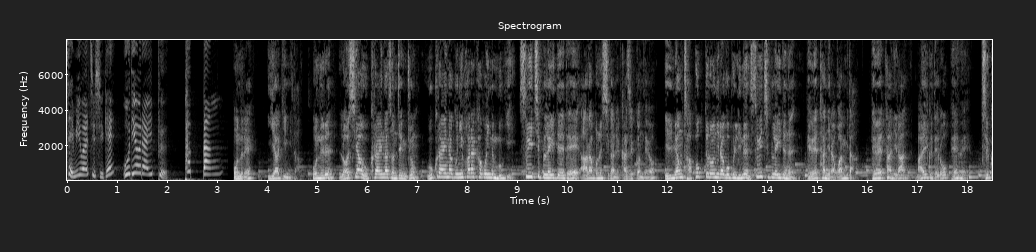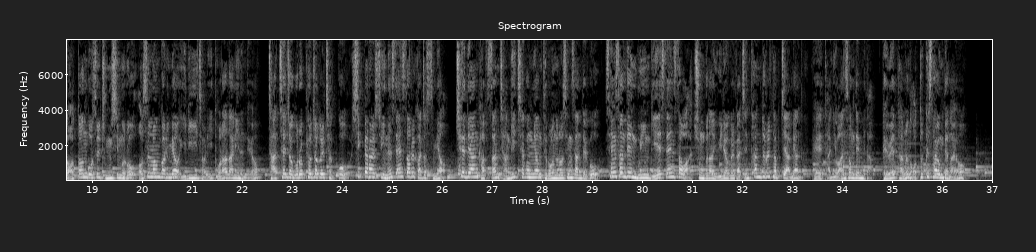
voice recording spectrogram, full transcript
재미와 지식의 오디오 라이프 팟빵 오늘의 이야기입니다. 오늘은 러시아 우크라이나 전쟁 중 우크라이나군이 활약하고 있는 무기 스위치 블레이드에 대해 알아보는 시간을 가질 건데요. 일명 자폭 드론이라고 불리는 스위치 블레이드는 배회탄이라고 합니다. 배회탄이란 말 그대로 배회, 즉 어떤 곳을 중심으로 어슬렁거리며 이리저리 돌아다니는데요. 자체적으로 표적을 찾고 식별할 수 있는 센서를 가졌으며 최대한 값싼 장기 체공형 드론으로 생산되고 생산된 무인기에 센서와 충분한 위력을 가진 탄두를 탑재하면 배회탄이 완성됩니다. 배회탄은 어떻게 사용되나요?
